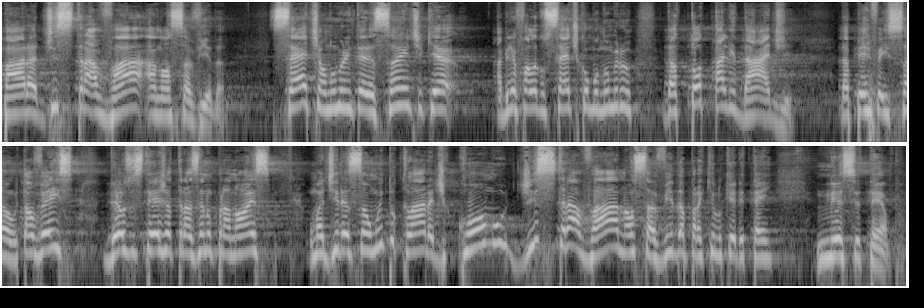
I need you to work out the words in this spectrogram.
para destravar a nossa vida. Sete é um número interessante que é, a Bíblia fala do sete como o número da totalidade, da perfeição. E talvez Deus esteja trazendo para nós uma direção muito clara de como destravar a nossa vida para aquilo que Ele tem nesse tempo.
